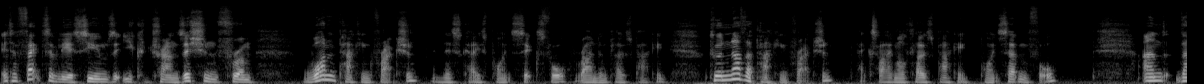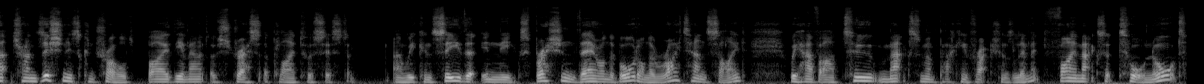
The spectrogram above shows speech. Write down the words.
It effectively assumes that you could transition from one packing fraction, in this case 0.64, random close packing, to another packing fraction, hexagonal close packing 0.74, and that transition is controlled by the amount of stress applied to a system. And we can see that in the expression there on the board on the right hand side, we have our two maximum packing fractions limit. Phi max at tau naught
